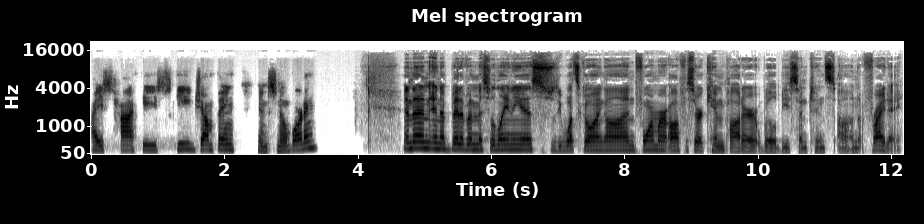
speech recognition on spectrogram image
ice hockey, ski jumping, and snowboarding. And then, in a bit of a miscellaneous, what's going on? Former officer Kim Potter will be sentenced on Friday.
